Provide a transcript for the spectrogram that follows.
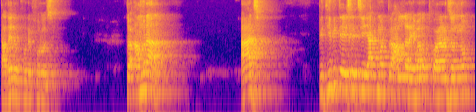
তাদের উপরে ফরজ। তো আমরা আজ পৃথিবীতে এসেছি একমাত্র আল্লাহর ইবাদত করার জন্য।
